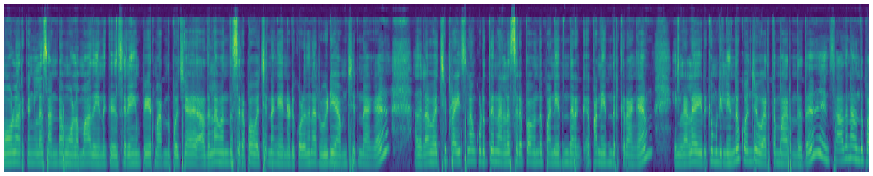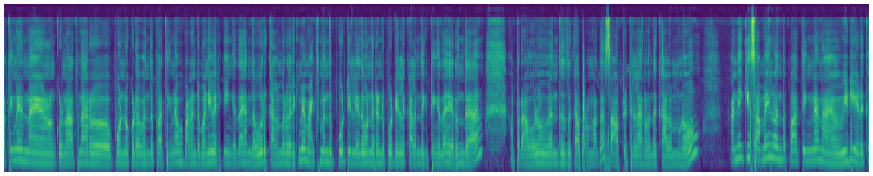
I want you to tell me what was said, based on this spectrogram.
மோளம் இருக்குங்களா சண்டை மூலமாக அது எனக்கு சரியாக பேர் மறந்து போச்சு. அதெல்லாம் வந்து சிறப்பாக வச்சுருந்தாங்க. என்னுடைய குழந்தைனார் வீடியோ அமைச்சிருந்தாங்க. அதெல்லாம் வச்சு ப்ரைஸ்லாம் கொடுத்து நல்லா சிறப்பாக வந்து பண்ணியிருந்தாங்க பண்ணியிருந்துருக்குறாங்க. எங்களால் இருக்க முடியலேருந்தும் கொஞ்சம் வருத்தமாக இருந்தது. எங்கள் சாதனை வந்து பார்த்திங்கன்னா நான் எனக்கு நாத்தனார் பொண்ணு கூட வந்து பார்த்திங்கன்னா பன்னெண்டு மணி வரைக்கும் இங்கே தான் இருந்த. ஊர் கிளம்புற வரைக்குமே மேக்ஸிமம் இந்த போட்டியில் ஏதோ ஒன்று ரெண்டு போட்டியில் கலந்துக்கிட்டு இங்கே தான் இருந்தால் அப்புறம் அவளும் வந்ததுக்கு அப்புறமா தான் சாப்பிட்டுட்டு எல்லோரும் வந்து கிளம்புனோம். அன்றைக்கி சமையல் வந்து பார்த்திங்கன்னா நான் வீடியோ எடுக்க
